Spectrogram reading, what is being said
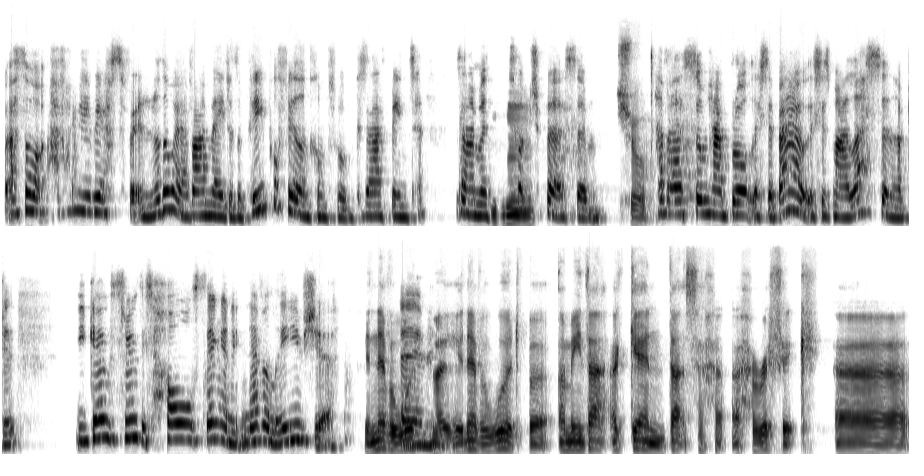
But I thought, have I maybe asked for it in another way? Have I made other people feel uncomfortable because I've been, because I'm a mm. touch person? Sure. Have I somehow brought this about? This is my lesson. I've just, you go through this whole thing and it never leaves you. It never would, um, though. It never would. But I mean, that again, that's a, a horrific uh,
